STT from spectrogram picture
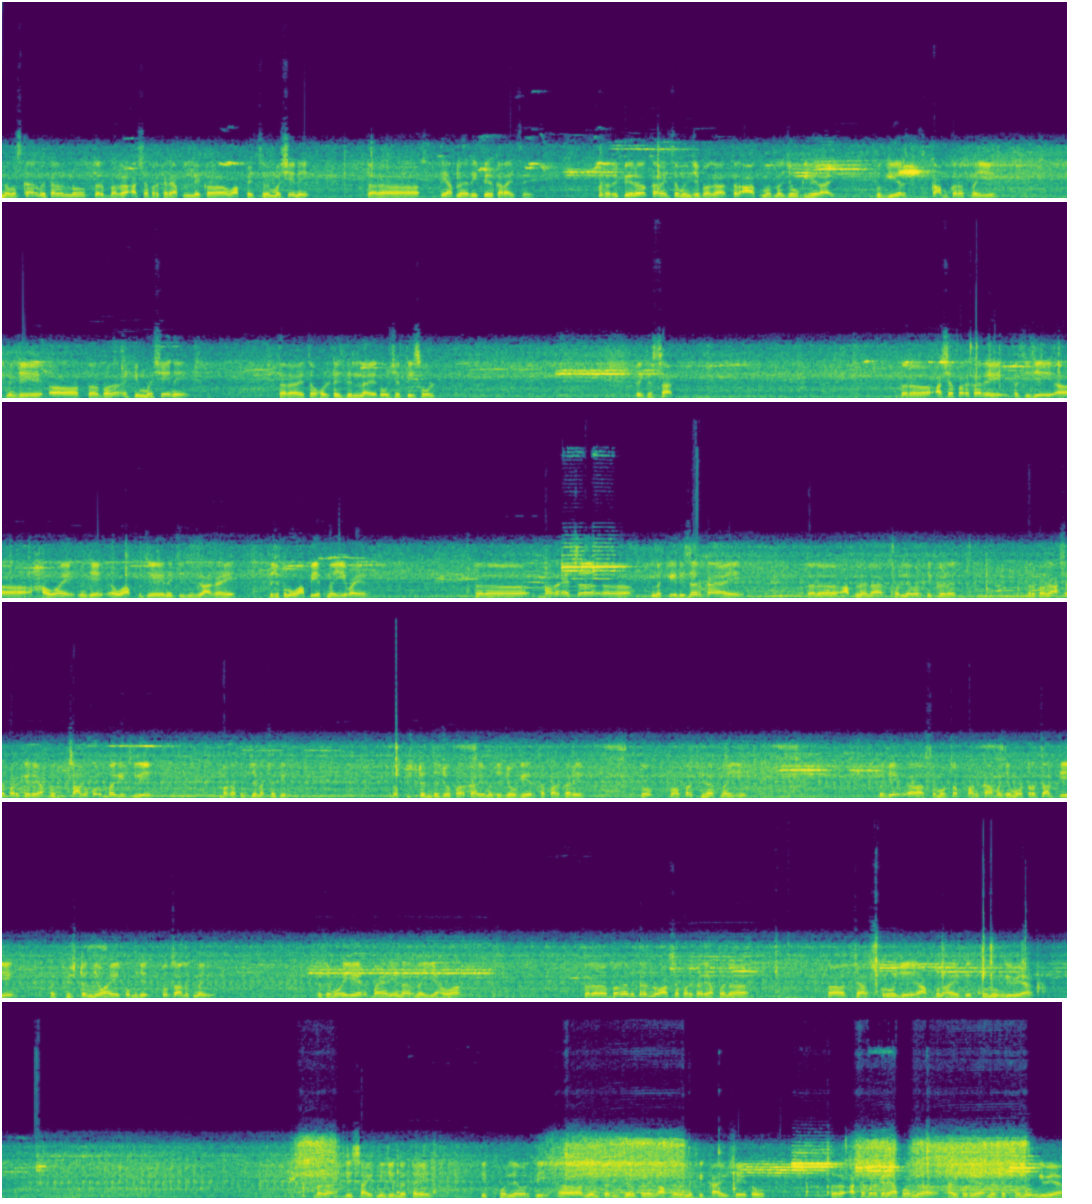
नमस्कार मित्रांनो तर बघा अशा प्रकारे आपल्याला एक अ, मशीन आहे. तर ते आपल्याला रिपेअर करायचं आहे. तर रिपेअर करायचं म्हणजे बघा तर आतमधला जो गिअर आहे तो गिअर काम करत नाही आहे म्हणजे तर बघा ही मशीन आहे. तर याचं व्होल्टेज दिलेला आहे दोनशे तीस व्होल्ट ते साठ. तर अशा प्रकारे त्याची जी हवा आहे म्हणजे वाफ जे येण्याची जी जागा आहे त्याच्यातून वाफ येत नाही आहे बाहेर. तर बघा याचं नक्की रिझन काय आहे? तर आपल्याला खोलल्यावरती कळत तर बघा अशा प्रकारे आपण चालू करून बघितली. बघा तुमच्या लक्षात येईल. जो पिस्टनचा जो प्रकार आहे म्हणजे जो गिअरचा प्रकार आहे तो प्रॉपर फिरत नाही आहे म्हणजे समोरचा पंखा म्हणजे मोटर चालती आहे पण पिस्टन जो आहे तो म्हणजे तो चालत नाही त्याच्यामुळे एअर बाहेर येणार नाही आहे हवा. तर बघा मित्रांनो अशा प्रकारे आपण चार स्क्रो जे आपण आहे ते खोलून घेऊया. बघा जी साईडने जी नट आहे ती खोलल्यावरती नंतर रिझल्ट कळेल आपल्याला नक्की काय विषय येतो. तर अशा प्रकारे आपण काय करूया नट खोलून घेऊया.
